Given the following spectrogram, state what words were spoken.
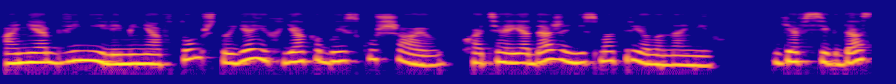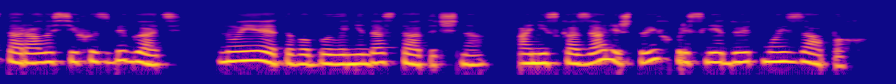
Они обвинили меня в том, что я их якобы искушаю, хотя я даже не смотрела на них. Я всегда старалась их избегать, но и этого было недостаточно. Они сказали, что их преследует мой запах.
